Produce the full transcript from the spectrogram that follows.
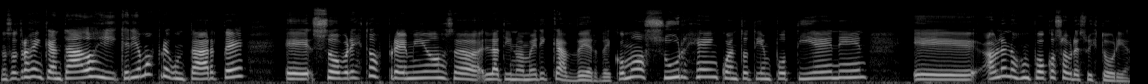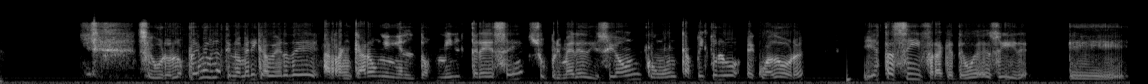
Nosotros encantados y queríamos preguntarte eh, sobre estos premios ah, Latinoamérica Verde, ¿cómo surgen? ¿Cuánto tiempo tienen? Eh, háblanos un poco sobre su historia. Seguro, los premios Latinoamérica Verde arrancaron en el 2013, su primera edición, con un capítulo Ecuador. Y esta cifra que te voy a decir, eh,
